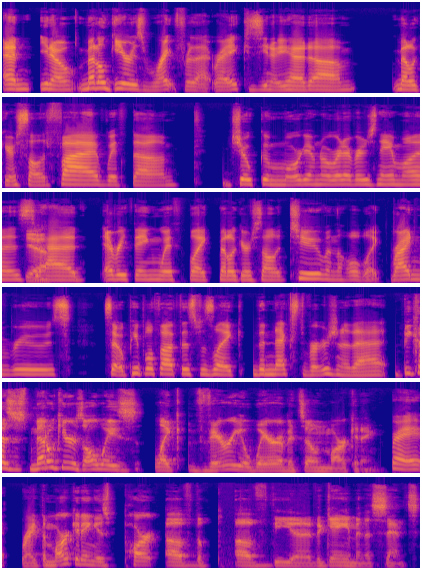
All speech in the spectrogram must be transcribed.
And you know, Metal Gear is right for that, right? Because you know you had um Metal Gear Solid Five with um Joakim Mogren or whatever his name was. You had everything with like Metal Gear Solid 2 and the whole like Raiden ruse. So people thought this was like the next version of that. because Metal Gear is always like very aware of its own marketing. Right. right the marketing is part of the of the uh, the game in a sense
